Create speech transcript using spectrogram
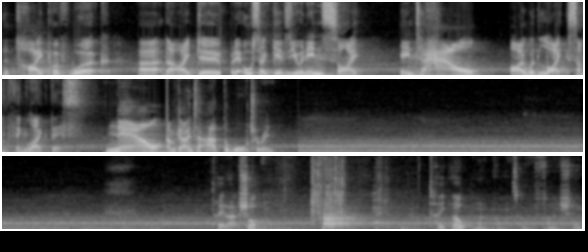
the type of work uh, that I do, but it also gives you an insight into how I would like something like this. Now I'm going to add the water in. Take that shot. Take, oh, that one's got a funny shape.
